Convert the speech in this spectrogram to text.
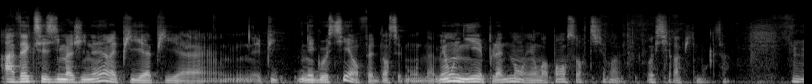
avec ces imaginaires et puis, et puis, euh, négocier en fait dans ces mondes-là. Mais on y est pleinement et on ne va pas en sortir aussi rapidement que ça. Mmh.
